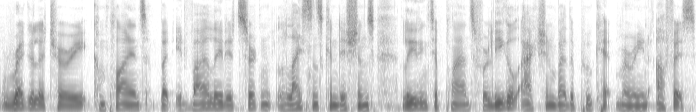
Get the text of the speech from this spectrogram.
regulatory compliance, but it violated certain license conditions, leading to plans for legal action by the Phuket Marine Office.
